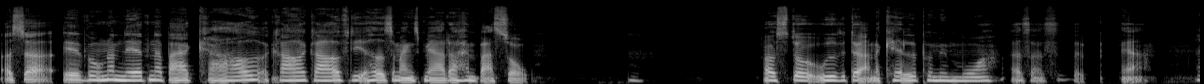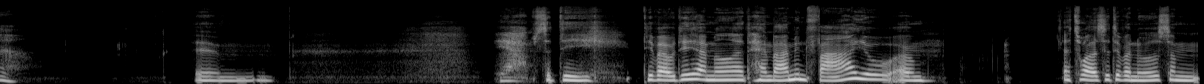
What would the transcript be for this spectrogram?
Og så øh, vågne om natten og bare græde og græde og græde, fordi jeg havde så mange smerter, og han bare sov. Og stå ude ved døren og kalde på min mor. Altså, ja. Ja. Øhm, ja, så det, det var jo det her med, at han var min far jo, og jeg tror også, at det var noget, som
